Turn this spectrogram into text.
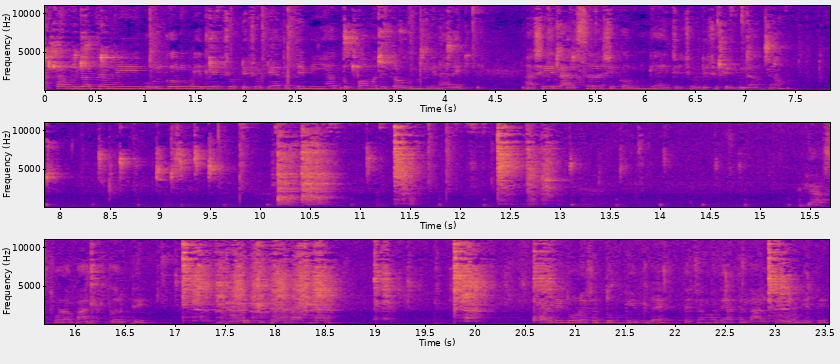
आता गुलाबजाम मी गोल करून घेतले छोटे छोटे. आता ते मी या तुपामध्ये तळून घेणार आहे. असे लालसर असे करून घ्यायचे छोटे छोटे गुलाबजाम. गॅस थोडा बारीक करते. म्हणजे ते चिटकणार नाही. अगदी थोडंसं तूप घेतलंय. त्याच्यामध्ये आता लाल करून घेते.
